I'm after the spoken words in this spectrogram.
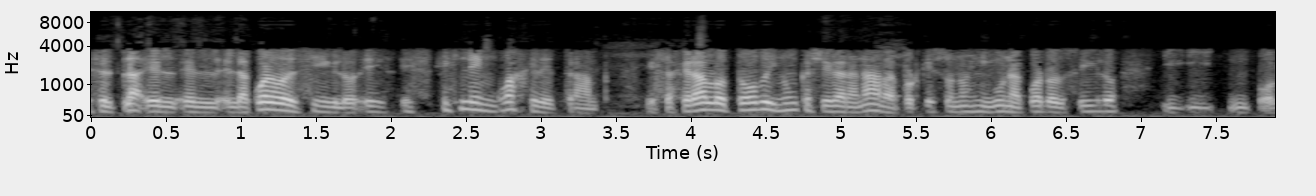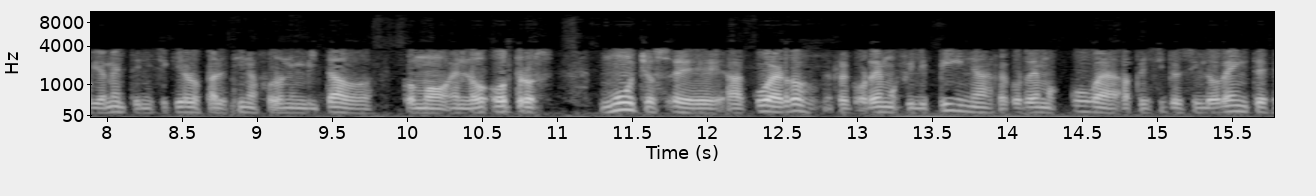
es el, plan, el, el, acuerdo del siglo, es, es, es, lenguaje de Trump, exagerarlo todo y nunca llegar a nada, porque eso no es ningún acuerdo del siglo. Y, y obviamente ni siquiera los palestinos fueron invitados, como en los otros muchos eh, acuerdos, recordemos Filipinas, recordemos Cuba a principios del siglo XX,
